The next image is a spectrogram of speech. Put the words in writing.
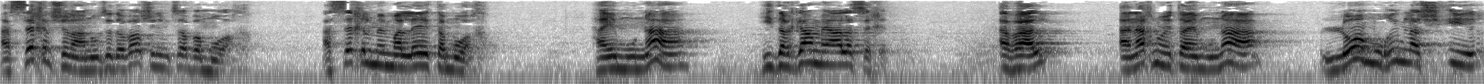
השכל שלנו זה דבר שנמצא במוח. השכל ממלא את המוח. האמונה היא דרגה מעל השכל. אבל אנחנו את האמונה לא אמורים להשאיר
